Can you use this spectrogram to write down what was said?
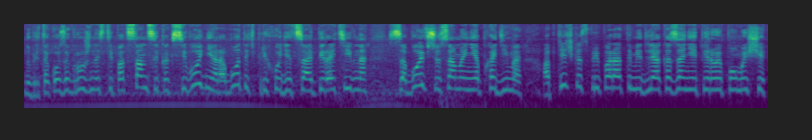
Но при такой загруженности подстанции, как сегодня, работать приходится оперативно. С собой все самое необходимое. Аптечка с препаратами для оказания первой помощи,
